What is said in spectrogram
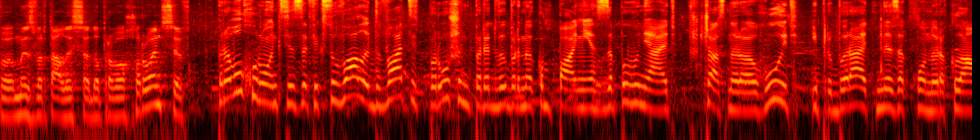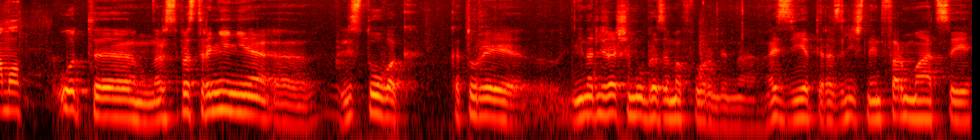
ми зверталися до правоохоронців. Правоохоронці зафіксували 20 порушень передвиборної кампанії. Запевняють, вчасно реагують і прибирають незаконну рекламу. От э, распространения э, листовок, которые ненадлежащим образом оформлены, газеты, различной информации,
